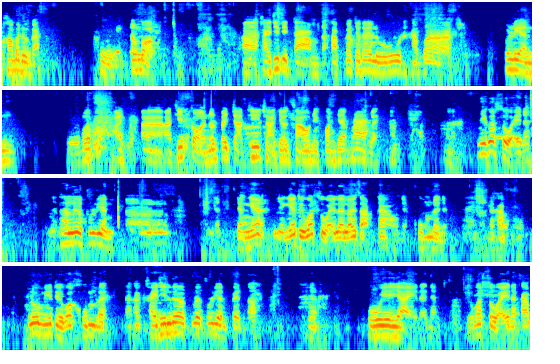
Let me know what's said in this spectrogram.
องเข้ามาดูกันโอ้โหต้องบอก อ่า ใครที่ติดตามนะครับ ก็จะได้รู้นะครับว่าทุเรียนโอ้โหเมื่ออาอาอาทิตย์ก่อนนั้นไปจัดที่ฉะเชิงเซาเนี่ยคนเยอะมากเลยครับนี่ก็สวยนะ ถ้าเลือกทุเรียนอ่าอย่างเงี้ย อย่างเงี้ยถือว่าสวยเลยร้อยสามเก้าเนี่ยคุ้มเลยเนี่ยนะครับ ลูกนี้ถือว่าคุ้มเลยนะครับใครที่เลือกเลือกทุเรียนเป็นเนาะเนี่ยภูใหญ่ๆเลยเนี่ยถือว่าสวยนะครับ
